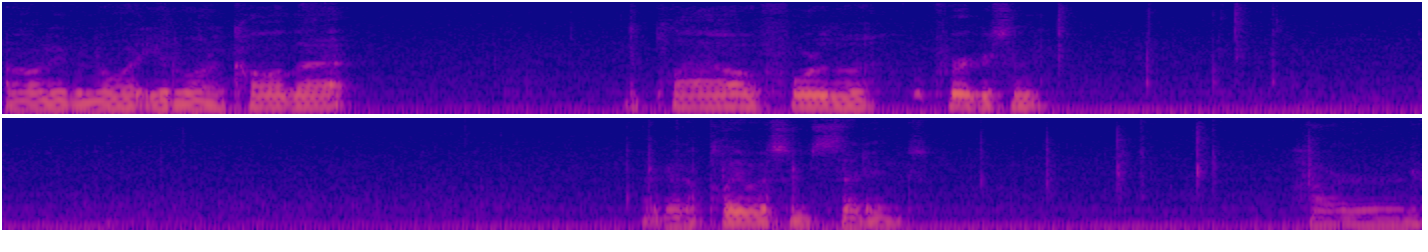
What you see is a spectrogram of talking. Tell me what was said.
I don't even know what you'd want to call that. The plow for the Ferguson. I gotta play with some settings. Hard.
